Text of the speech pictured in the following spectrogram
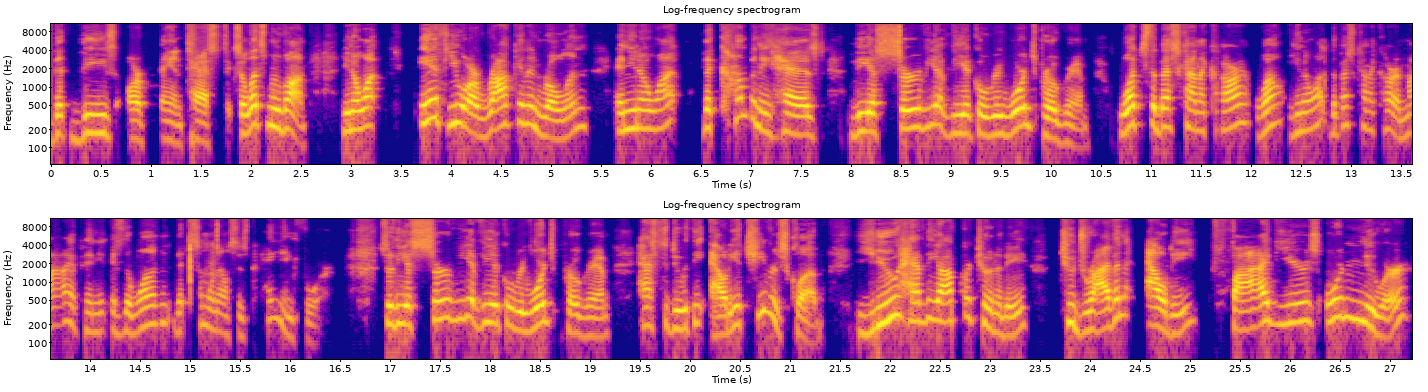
that these are fantastic. So let's move on. You know what? If you are rocking and rolling, and you know what? The company has the Aservia Vehicle Rewards Program. What's the best kind of car? Well, you know what? The best kind of car, in my opinion, is the one that someone else is paying for. So the Aservia Vehicle Rewards Program has to do with the Audi Achievers Club. You have the opportunity to drive an Audi five years or newer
